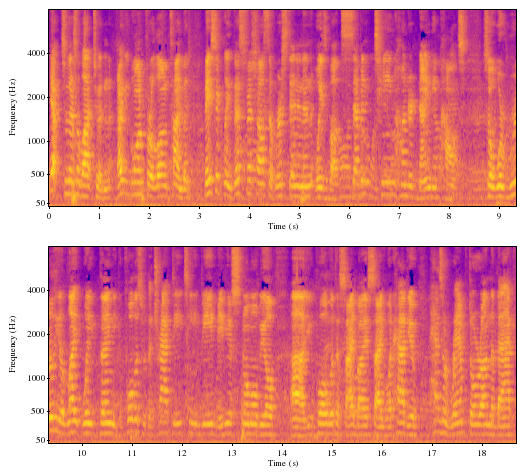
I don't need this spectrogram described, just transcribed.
Yeah, so there's a lot to it. And I could go on for a long time, but basically this fish house that we're standing in weighs about 1,790 pounds. So we're really a lightweight thing. You can pull this with a tracked ATV, maybe a snowmobile. Uh, you can pull it with a side-by-side, -side, what have you. Has a ramp door on the back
